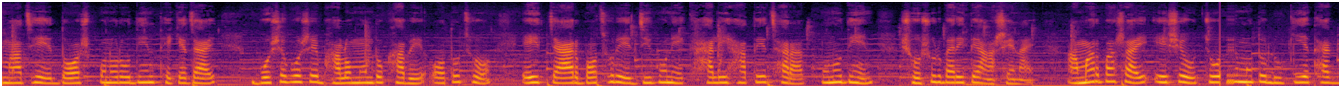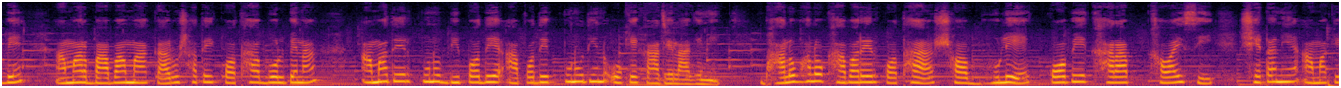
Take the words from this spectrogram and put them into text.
মাঝে দশ পনেরো দিন থেকে যায়, বসে বসে ভালো মন্দ খাবে। অথচ এই চার বছরে জীবনে খালি হাতে ছাড়া কোনো দিন শ্বশুরবাড়িতে আসে নাই। আমার বাসায় এসেও চোরের মতো লুকিয়ে থাকবে। আমার বাবা মা কারোর সাথে কথা বলবে না। আমাদের কোনো বিপদে আপদে কোনো দিন ওকে কাজে লাগেনি। ভালো ভালো খাবারের কথা সব ভুলে কবে খারাপ খাওয়াইছি সেটা নিয়ে আমাকে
